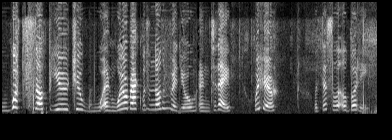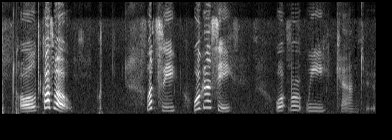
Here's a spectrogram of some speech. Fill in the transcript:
What's up YouTube and we're back with another video and today we're here with this little buddy called Cosmo. Let's see, we're gonna see what we can do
